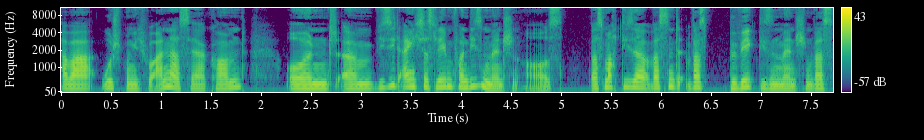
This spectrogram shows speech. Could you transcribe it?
aber ursprünglich woanders herkommt, und ähm, wie sieht eigentlich das Leben von diesen Menschen aus? Was macht dieser, was sind, was bewegt diesen Menschen? Was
